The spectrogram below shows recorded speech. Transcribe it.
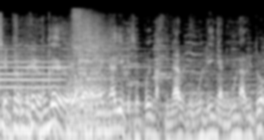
Siento un dedo. Un dedo. No hay nadie que se pueda imaginar, ningún línea, ningún árbitro,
